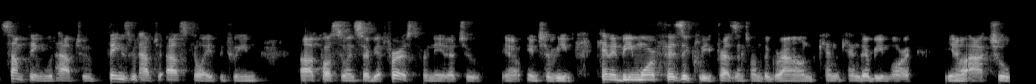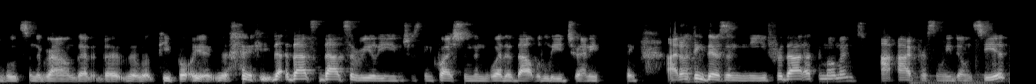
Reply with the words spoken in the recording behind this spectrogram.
something would have to, things would have to escalate between uh, Kosovo and Serbia first for NATO to, you know, intervene. Can it be more physically present on the ground? Can can there be more, you know, actual boots on the ground that the, the people? that's that's a really interesting question, and whether that would lead to anything. I don't think there's a need for that at the moment. I, I personally don't see it.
